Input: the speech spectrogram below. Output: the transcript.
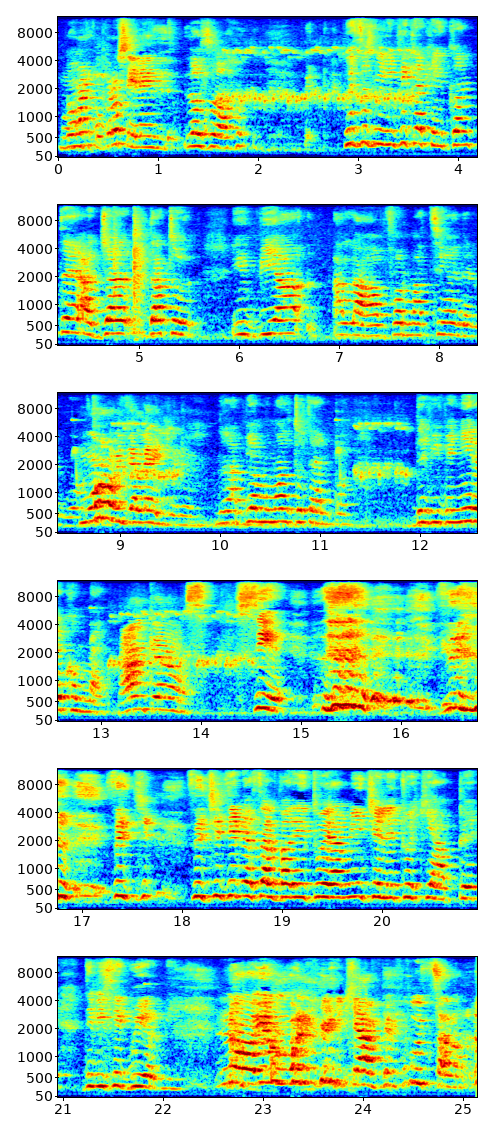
Ma Marco, però sei lento. Lo so. Questo significa che il conte ha già dato il via alla formazione del vuoto. Muoviti a leggere. Non abbiamo molto tempo. Devi venire con me. Anche no. Sì. se, ci, se ci tieni a salvare i tuoi amici e le tue chiappe, devi seguirmi. No, io non voglio le chiappe, puzzano.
